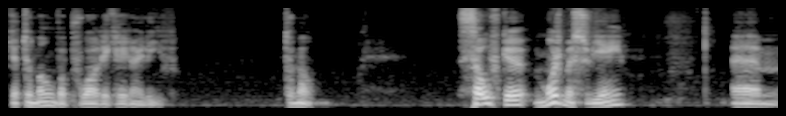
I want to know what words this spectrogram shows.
que tout le monde va pouvoir écrire un livre. Tout le monde. Sauf que, moi, je me souviens, euh,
